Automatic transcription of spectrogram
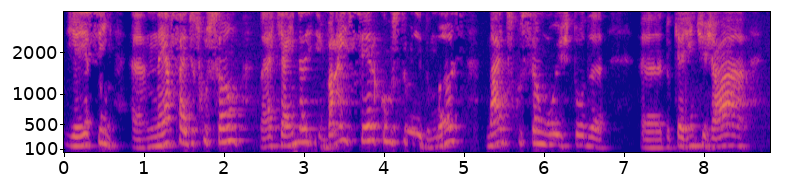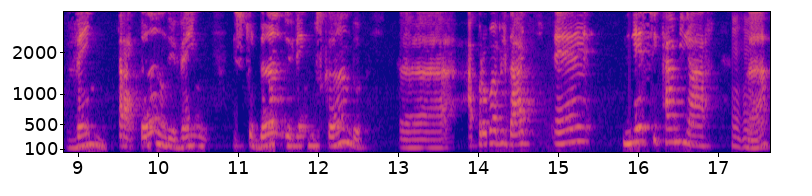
e aí, assim, nessa discussão, né, que ainda vai ser construído, mas na discussão hoje toda do que a gente já vem tratando e vem estudando e vem buscando, uh, a probabilidade é nesse caminhar, uhum, né?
